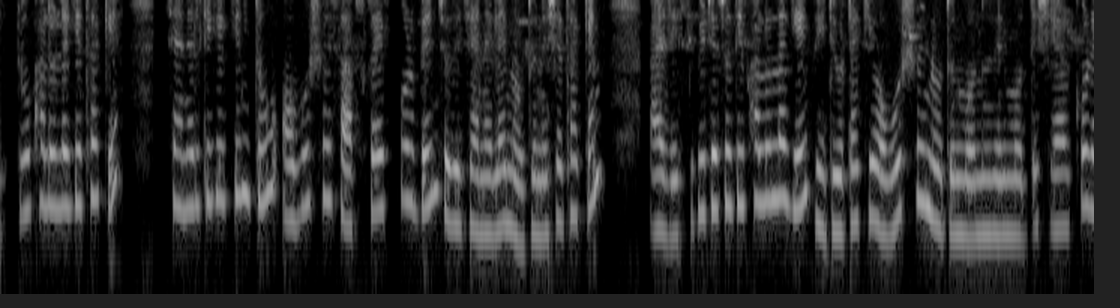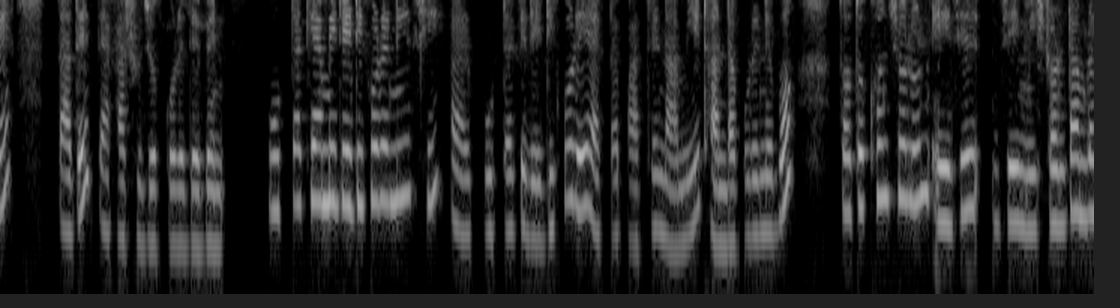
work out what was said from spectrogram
একটুও ভালো লেগে থাকে চ্যানেলটিকে কিন্তু অবশ্যই সাবস্ক্রাইব করবেন যদি চ্যানেলে নতুন এসে থাকেন। আর রেসিপিটা যদি ভালো লাগে, ভিডিওটাকে অবশ্যই নতুন বন্ধুদের মধ্যে শেয়ার করে তাদের দেখার সুযোগ করে দেবেন। পুরটাকে আমি রেডি করে নিয়েছি আর পুরটাকে রেডি করে একটা পাত্রে নামিয়ে ঠান্ডা করে নেব। ততক্ষণ চলুন এই যে যে মিশ্রণটা আমরা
